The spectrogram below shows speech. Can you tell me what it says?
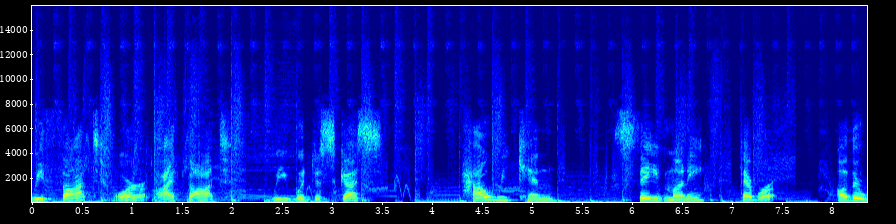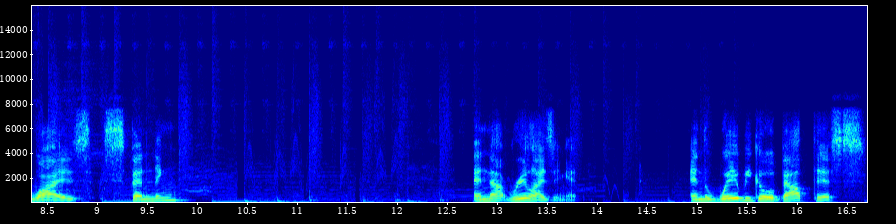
we thought, or I thought, we would discuss how we can save money that we're otherwise spending and not realizing it. And the way we go about this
